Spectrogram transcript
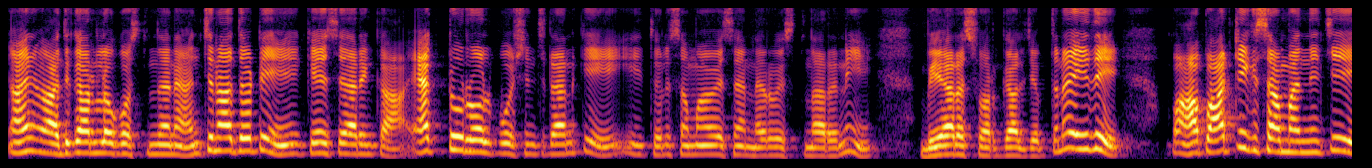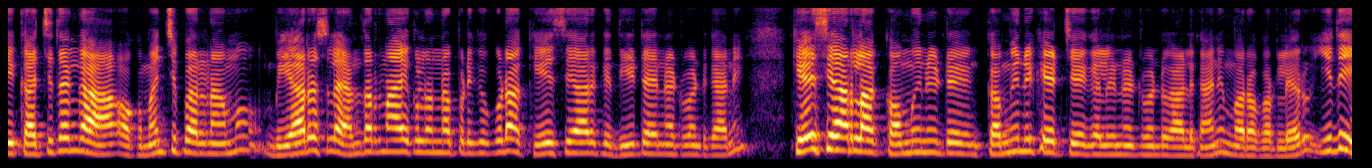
అధికారంలోకి వస్తుందనే అంచనాతోటి కేసీఆర్ ఇంకా యాక్టివ్ రోల్ పోషించడానికి ఈ తొలి సమావేశాన్ని నిర్వహిస్తున్నారని బీఆర్ఎస్ వర్గాలు చెప్తున్నాయి. ఇది ఆ పార్టీకి సంబంధించి ఖచ్చితంగా ఒక మంచి పరిణామం. బీఆర్ఎస్లో ఎందరు నాయకులు ఉన్నప్పటికీ కూడా కేసీఆర్కి ధీటైనటువంటి కానీ కేసీఆర్లా కమ్యూనిటీ కమ్యూనికేట్ చేయగలిగినటువంటి వాళ్ళు కానీ మరొకరు లేరు. ఇది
